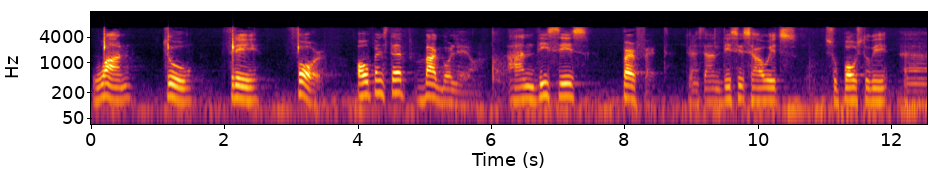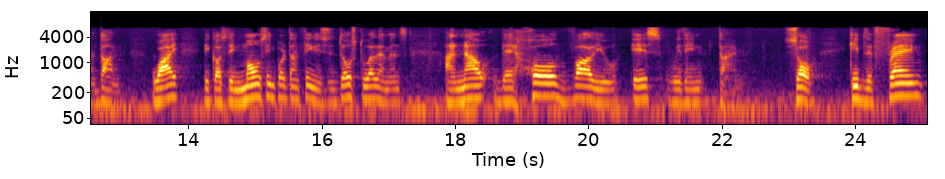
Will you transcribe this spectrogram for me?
One, two, three, four. Open step, back boleo and this is perfect. Do you understand? This is how it's supposed to be uh, done. Why? Because the most important thing is those two elements, and now the whole value is within time. So keep the frame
